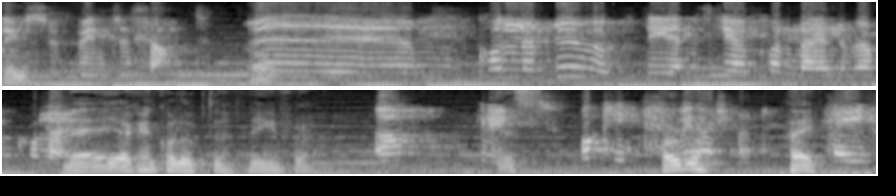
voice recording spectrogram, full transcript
det är superintressant. Vi, eh, kollar du upp det ska jag kolla eller vem kollar? Nej, jag kan kolla upp det. Det är ingen fara. Ja, grymt. Yes. Okej, det vi hörs snart. Hej. Hej.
